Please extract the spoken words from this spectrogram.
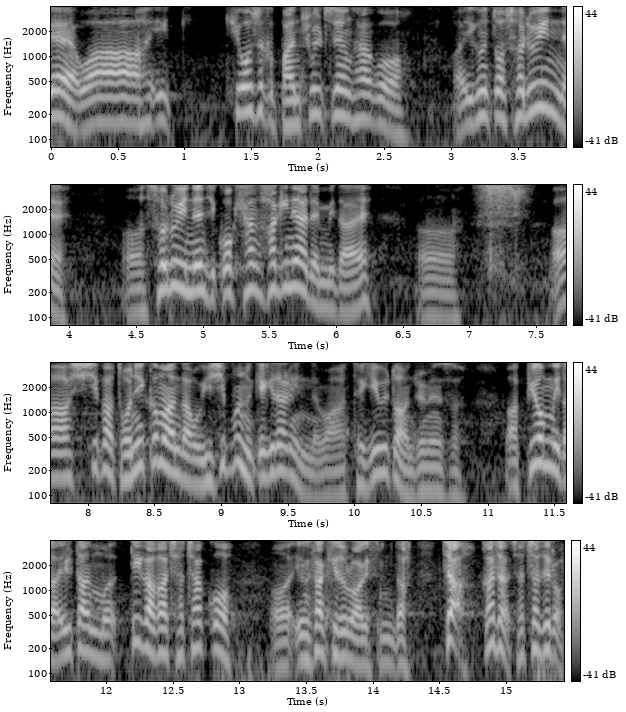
예, 와, 이 키오스크 반출증하고 어, 이건 또 서류 있네. 어, 서류 있는지 꼭 한- 확인해야 됩니다. 어, 아, 씨발 돈 입금한다고 20분 늦게 기다리네. 와, 대기비도 안 주면서. 아, 비 옵니다. 일단 뭐 띠가가 차 찾고 어, 영상 키도록 하겠습니다. 자, 가자. 차 찾으러.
